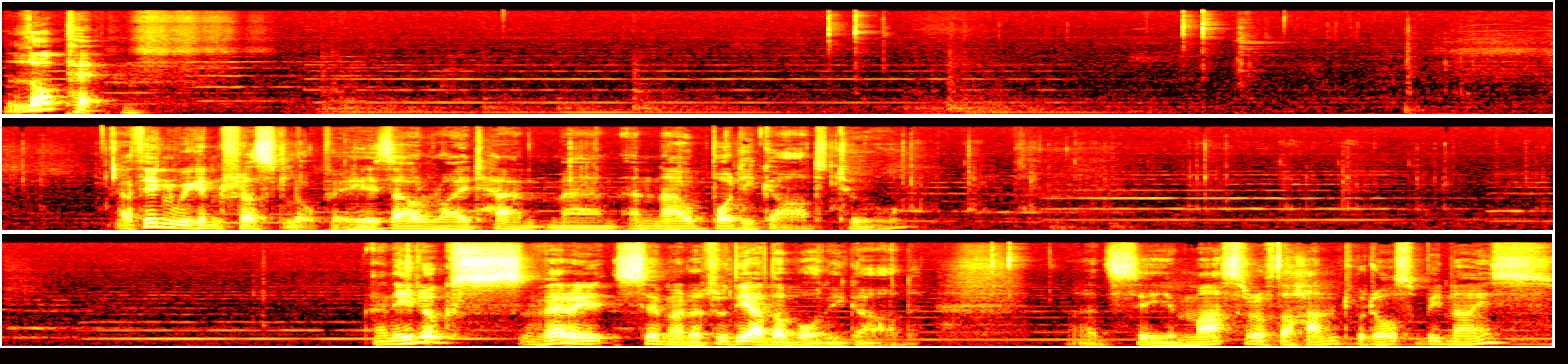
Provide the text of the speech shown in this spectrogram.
Lope. I think we can trust Lope. He's our right-hand man and now bodyguard too. And he looks very similar to the other bodyguard. Let's see, Master of the Hunt would also be nice.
